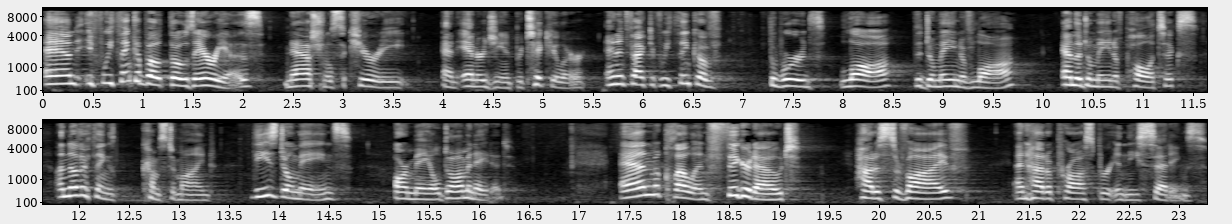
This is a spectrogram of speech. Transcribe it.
And if we think about those areas, national security and energy in particular, and in fact, if we think of the words law, the domain of law, and the domain of politics, another thing comes to mind. These domains are male dominated. Anne McLellan figured out how to survive and how to prosper in these settings.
